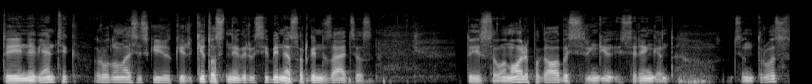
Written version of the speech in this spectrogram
tai ne vien tik Raudonasis kryžius, ir kitos nevyriausybinės organizacijos. Tai savanorių pagalba įsirengiant centrus,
